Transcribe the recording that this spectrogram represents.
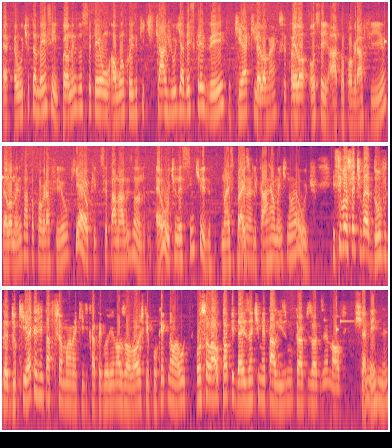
É, é, útil também, assim, pelo menos você ter um, alguma coisa que te, te, ajude a descrever o que é aquilo, pela, né? Que você tá... pela, ou seja, a topografia, pelo menos na topografia, o que é, o que, que você está analisando. É útil nesse sentido, mas para é. explicar realmente não é útil. E se você tiver dúvida do que é que a gente está chamando aqui de categoria nosológica e por que, que não é útil, ouça lá o top 10 antimetalismo, que é o episódio 19. Ixi, é mesmo, né?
